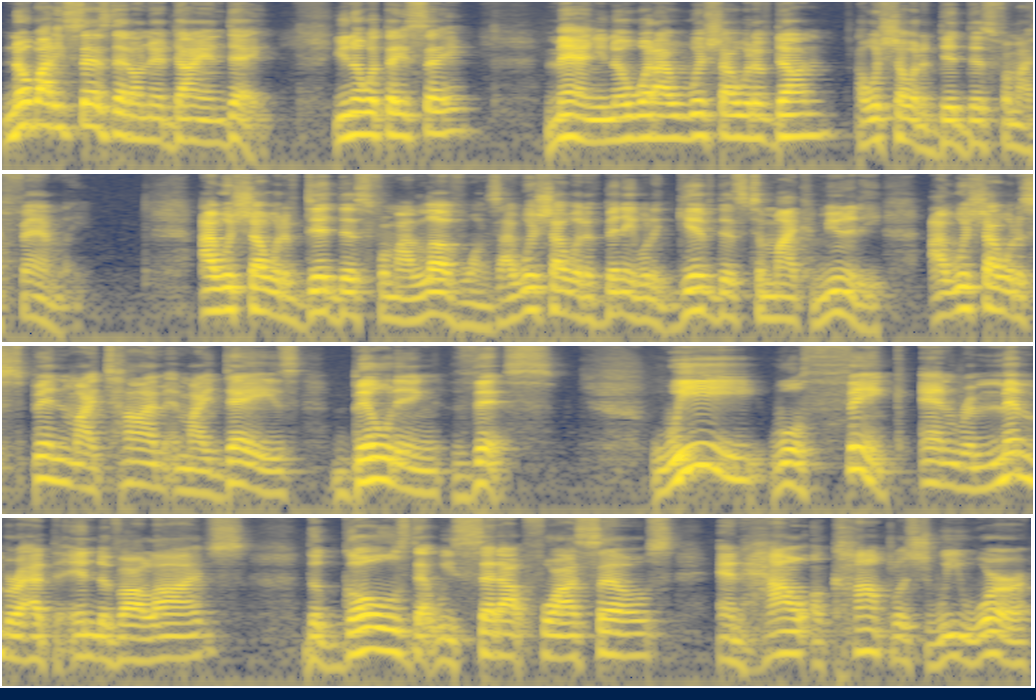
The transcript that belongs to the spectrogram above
Nobody says that on their dying day. You know what they say? Man, you know what I wish I would have done? I wish I would have did this for my family. I wish I would have did this for my loved ones. I wish I would have been able to give this to my community. I wish I would have spent my time and my days building this. We will think and remember at the end of our lives the goals that we set out for ourselves and how accomplished we were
